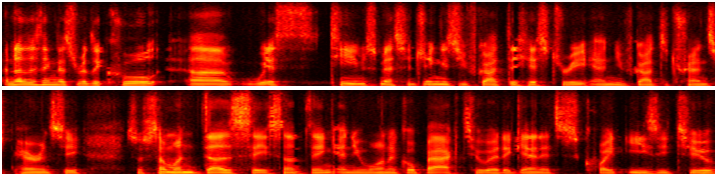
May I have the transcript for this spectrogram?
Another thing that's really cool uh, with Teams messaging is you've got the history and you've got the transparency. So if someone does say something and you want to go back to it, again, it's quite easy to.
